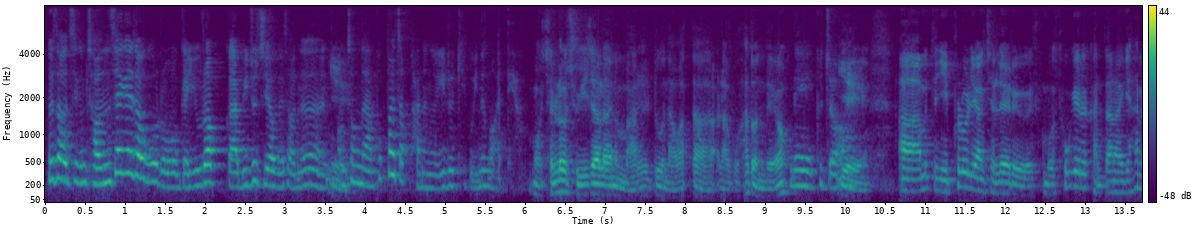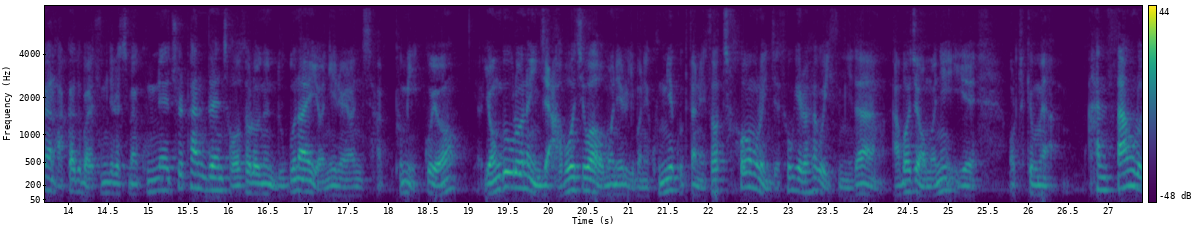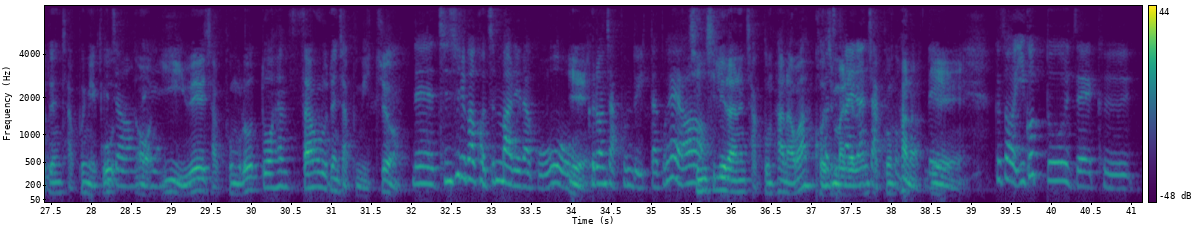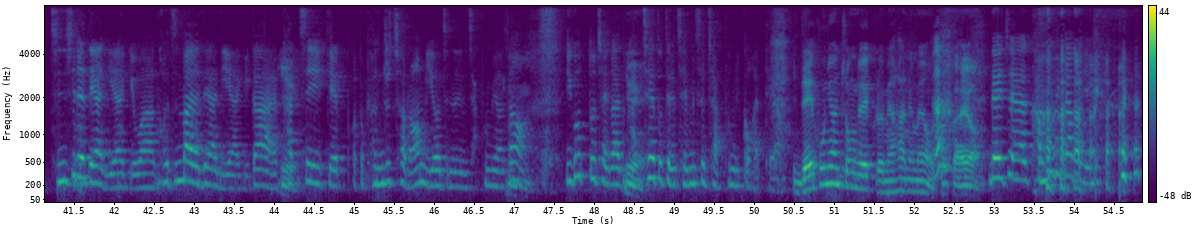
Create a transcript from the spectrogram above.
그래서 지금 전 세계적으로 그러니까 유럽과 미주 지역에서는 예. 엄청난 폭발적 반응을 일으키고 있는 것 같아요. 뭐 젤러주의자라는 말도 나왔다라고 하던데요. 네, 그죠. 예. 아, 아무튼 이 플로리앙 젤레르 뭐 소개를 간단하게 하면 아까도 말씀드렸지만 국내에 출판된 저서로는 누구나의 연인이라는 작품이 있고요. 영국으로는 이제 아버지와 어머니를 이번에 국립극단에서 처음으로 이제 소개를 하고 있습니다. 아버지 어머니 이게 어떻게 보면 한 쌍으로 된 작품이 있고 그죠, 어, 네. 이 이외의 작품으로 또 한 쌍으로 된 작품이 있죠. 네, 진실과 거짓말이라고 예. 그런 작품도 있다고 해요. 진실이라는 작품 하나와 거짓말이라는 거짓말이라는 작품, 작품. 하나. 네. 예. 그래서 이것도 이제 그 진실에 대한 이야기와 거짓말에 대한 이야기가 예. 같이 이렇게 약간 변주처럼 이어지는 작품이어서 음. 이것도 제가 예. 같이 해도 되게 재밌을 작품일 것 같아요. 내후년 정도에 그러면 하면 어떨까요? 네, 제가 감독님께 한번 얘기.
